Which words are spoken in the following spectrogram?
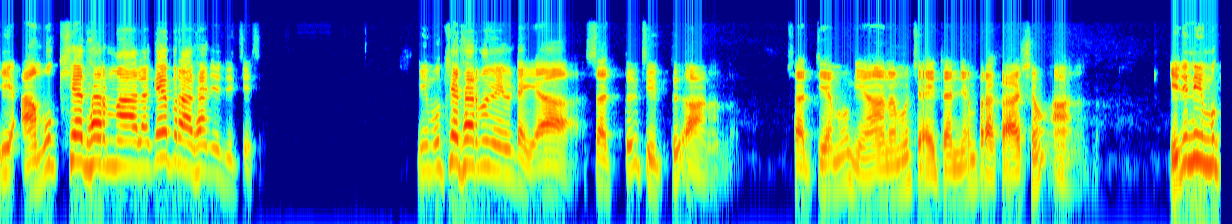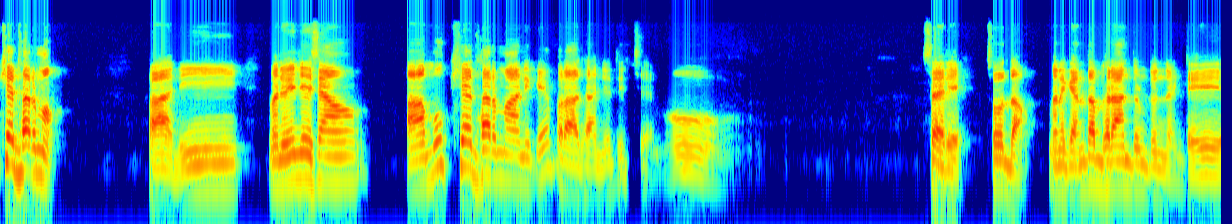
ఈ అముఖ్య ధర్మాలకే ప్రాధాన్యత ఇచ్చేసాం. నీ ముఖ్య ధర్మం ఏమిటయ్యా? సత్తు చిత్తు ఆనందం. సత్యము జ్ఞానము చైతన్యం ప్రకాశం ఆనందం. ఇది నీ ముఖ్య ధర్మం. కానీ మనం ఏం చేసాం ఆ ముఖ్య ధర్మానికే ప్రాధాన్యత ఇచ్చాము. సరే చూద్దాం. మనకి ఎంత భ్రాంతి ఉంటుందంటే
